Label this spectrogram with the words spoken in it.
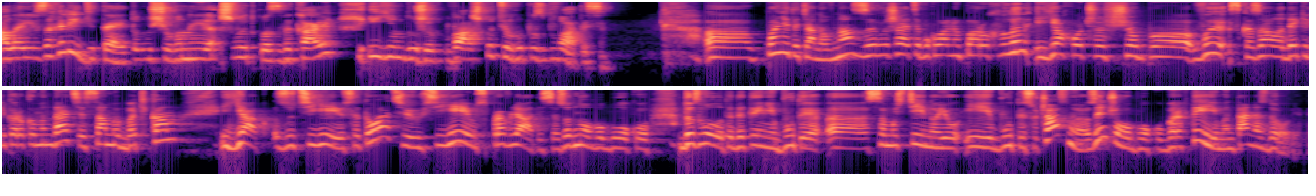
але і взагалі дітей, тому що вони швидко звикають і їм дуже важко цього позбуватися. Е, Пані Тетяно, в нас залишається буквально пару хвилин, і я хочу, щоб е, ви сказали декілька рекомендацій саме батькам, як з цією ситуацією всією справлятися з одного боку, дозволити дитині бути е, самостійною і бути сучасною, а з іншого боку, берегти її ментальне здоров'я.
